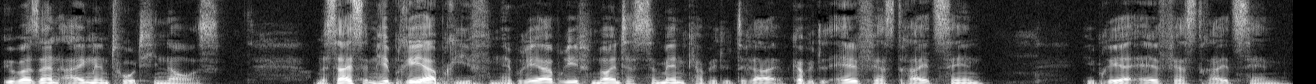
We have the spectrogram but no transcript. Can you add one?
über seinen eigenen Tod hinaus. Und das heißt im Hebräerbrief, im Hebräerbrief, Neuen Testament, Kapitel, 3, Kapitel 11, Vers 13, Hebräer 11, Vers 13.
